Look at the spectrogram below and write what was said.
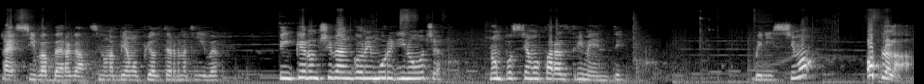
Eh sì, vabbè ragazzi, non abbiamo più alternative. Finché non ci vengono i muri di noce, non possiamo fare altrimenti. Benissimo. Oplala!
